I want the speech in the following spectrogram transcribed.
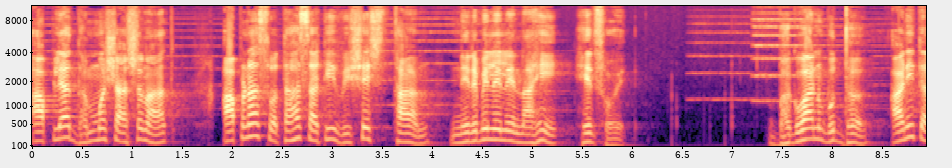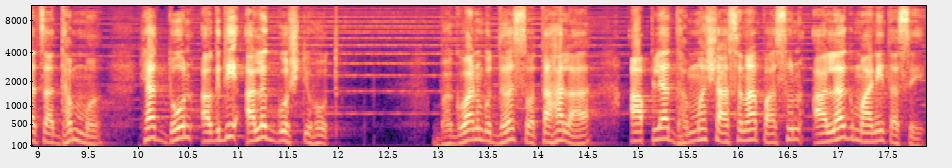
आपल्या धम्मशासनात आपणा स्वतःसाठी विशेष स्थान निर्मिलेले नाही हेच होय. भगवान बुद्ध आणि त्याचा धम्म ह्या दोन अगदी अलग गोष्टी होत. भगवान बुद्ध स्वतःला आपल्या धम्मशासनापासून अलग मानित असे.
